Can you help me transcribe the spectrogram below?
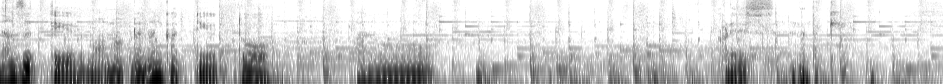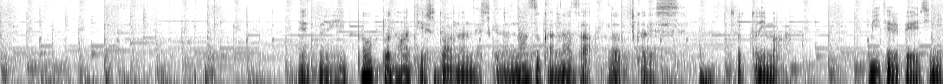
なずっていうのはまあこれは何かっていうとあのー、あれです。なんだっけ？とねヒップホップのアーティストなんですけどなずかなざどっちかですちょっと今見てるページに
